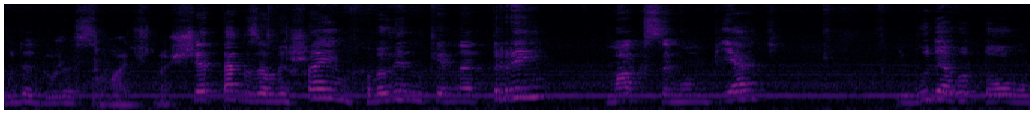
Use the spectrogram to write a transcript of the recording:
буде дуже смачно. Ще так залишаємо хвилинки на 3, максимум 5, і буде готово.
